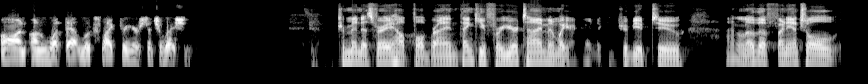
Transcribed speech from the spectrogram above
on, on what that looks like for your situation. Tremendous, very helpful, Brian. Thank you for your time and what you're doing to contribute to, I don't know, the financial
